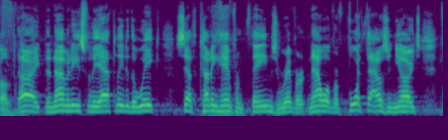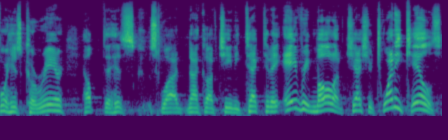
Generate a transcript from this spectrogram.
All right, the nominees for the Athlete of the Week Seth Cunningham from Thames River, now over 4,000 yards for his career, helped his squad knock off Cheney Tech today. Avery Mola of Cheshire, 20 kills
